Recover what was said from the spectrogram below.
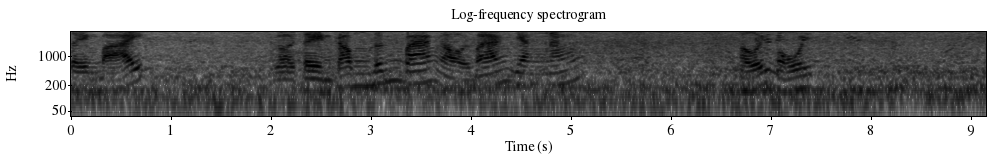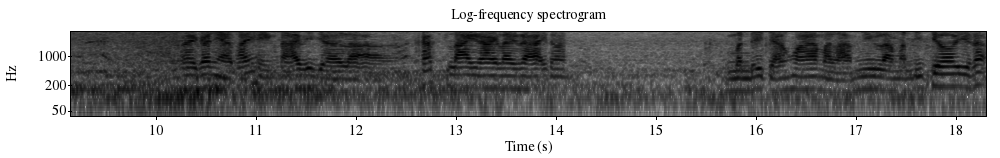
tiền bãi, rồi tiền công đứng bán, ngồi bán văn nắng, thổi bụi. Đây, cả nhà thấy hiện tại bây giờ là khách lai rai lai rai thôi mình đi chợ hoa mà làm như là mình đi chơi vậy đó.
